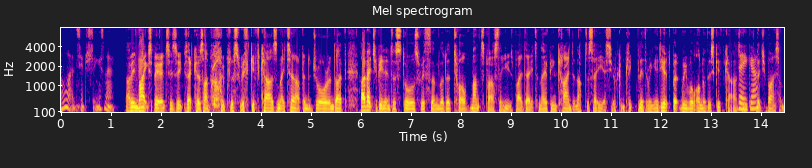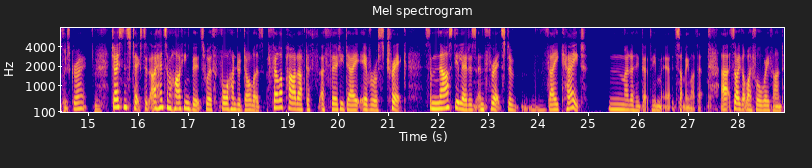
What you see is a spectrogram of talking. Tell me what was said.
Oh, that's interesting, isn't it? I mean, my experience is exactly because I'm hopeless with gift cards and they turn up in the drawer. And I've I've actually been into stores with them that are 12 months past their use by date, and they've been kind enough to say, "Yes, you're a complete blithering idiot, but we will honour this gift card There you and go. let you buy something." It's great. Jason's texted, I had some hiking boots worth $400. Fell apart after a 30 day Everest trek. Some nasty letters and threats to vacate. Mm, I don't think that's him. something like that. Uh, so I got my full refund.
